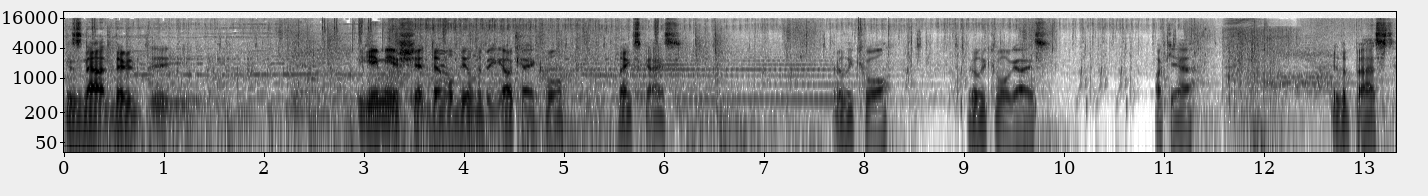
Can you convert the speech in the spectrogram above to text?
Because now there, eh. you gave me a shit devil deal in the big. Okay, cool. Thanks, guys. Really cool. Really cool, guys. Fuck yeah. You're the best.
